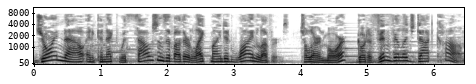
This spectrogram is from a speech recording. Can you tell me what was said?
Join now and connect with thousands of other like-minded wine lovers. To learn more, go to vinvillage.com.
